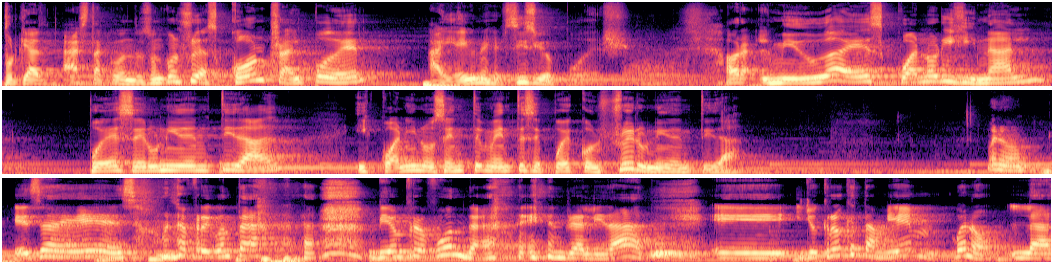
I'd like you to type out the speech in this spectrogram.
porque hasta cuando son construidas contra el poder, ahí hay un ejercicio de poder. Ahora, mi duda es cuán original puede ser una identidad y cuán inocentemente se puede construir una identidad. Bueno, esa es una pregunta bien profunda, en realidad. Eh, yo creo que también, bueno, la,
